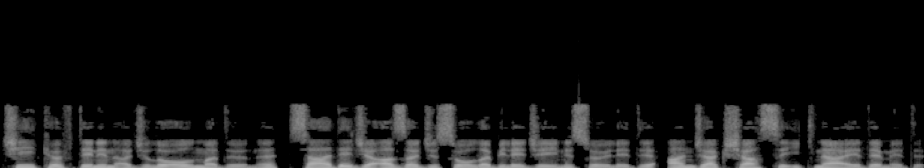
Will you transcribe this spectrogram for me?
çiğ köftenin acılı olmadığını, sadece az acısı olabileceğini söyledi, ancak şahsı ikna edemedi.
